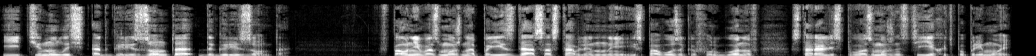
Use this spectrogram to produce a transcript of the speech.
и тянулась от горизонта до горизонта. Вполне возможно, поезда, составленные из повозок и фургонов, старались по возможности ехать по прямой.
